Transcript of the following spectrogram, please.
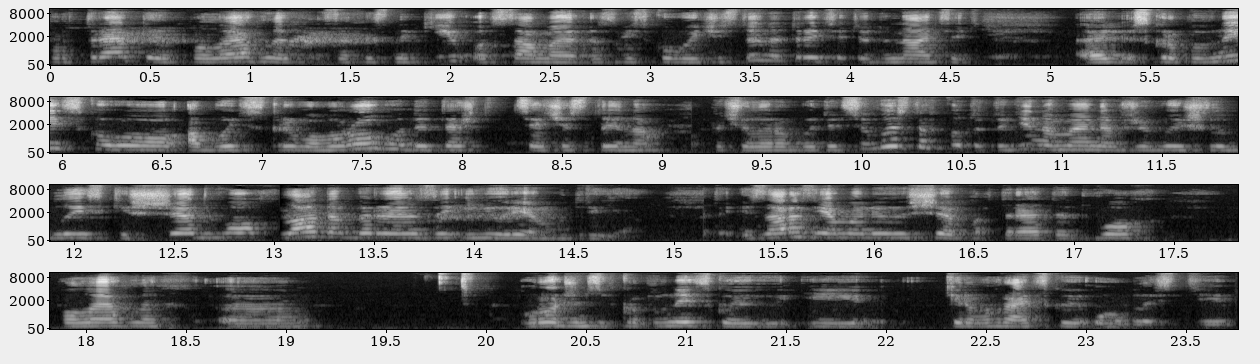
портрети полеглих захисників, от саме з військової частини 3011, е, з Кропивницького або з Кривого Рогу, де теж ця частина почали робити цю виставку. То тоді на мене вже вийшли близькі ще двох Влада Берези і Юрія Мудрія. І зараз я малюю ще портрети двох полеглих е, уродженців Кропивницької і Кіровоградської області.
